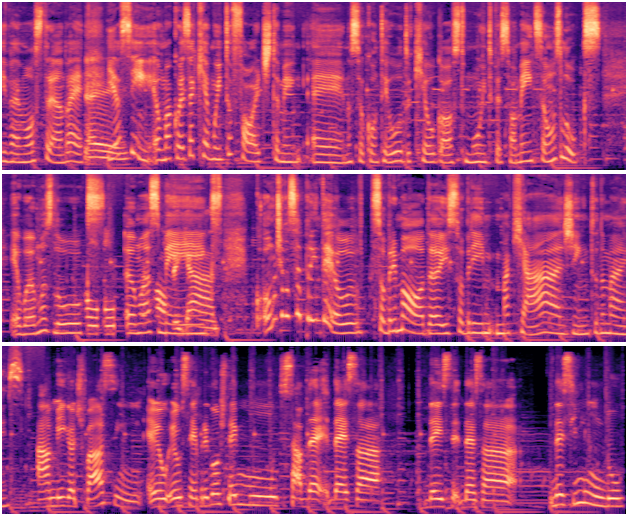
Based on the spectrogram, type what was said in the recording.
E vai mostrando, é. É. E assim, é uma coisa que é muito forte também é, no seu conteúdo, que eu gosto muito pessoalmente, são os looks. Eu amo os looks, Oh, amo as makes. Onde você aprendeu sobre moda e sobre maquiagem e tudo mais? Amiga, tipo assim, eu, eu sempre gostei muito, sabe, de- dessa, desse, dessa, desse mundo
